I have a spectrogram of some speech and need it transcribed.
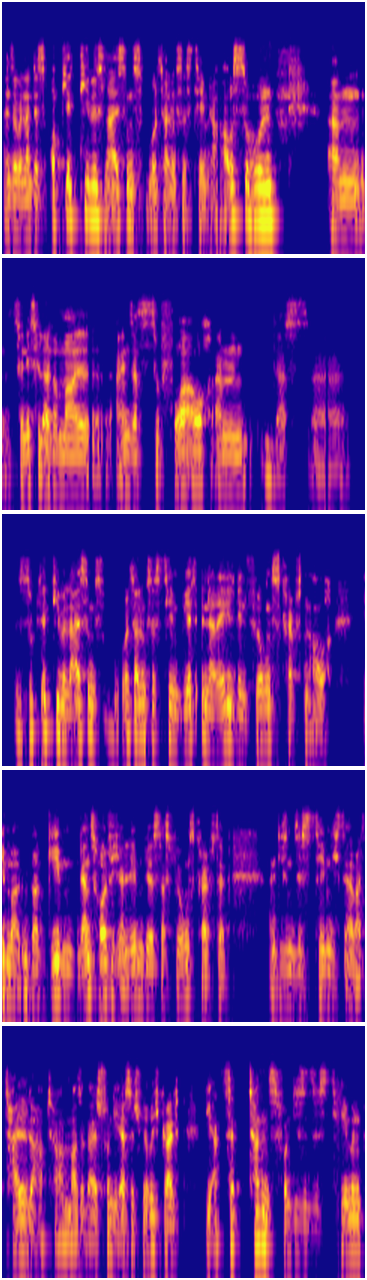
ein sogenanntes objektives Leistungsbeurteilungssystem herauszuholen. Ähm, zunächst vielleicht nochmal einen Satz zuvor auch. Ähm, das äh, subjektive Leistungsbeurteilungssystem wird in der Regel den Führungskräften auch immer übergeben. Ganz häufig erleben wir es, dass Führungskräfte an diesem System nicht selber teilgehabt haben. Also da ist schon die erste Schwierigkeit. Die Akzeptanz von diesen Systemen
